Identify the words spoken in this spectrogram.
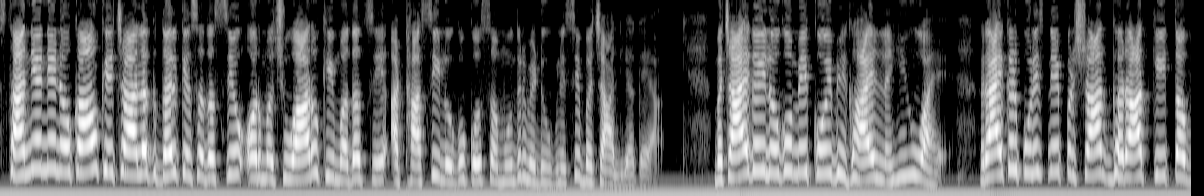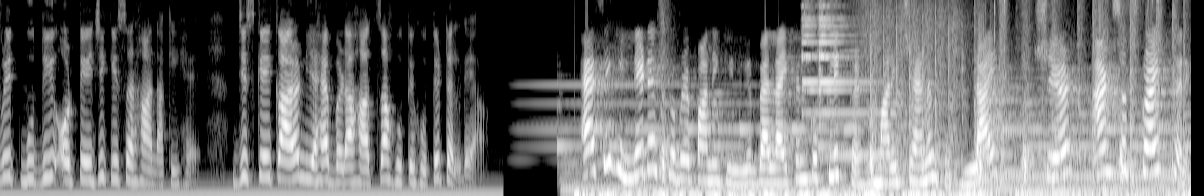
स्थानीय अन्य नौकाओं के चालक दल के सदस्यों और मछुआरों की मदद से 88 लोगों को समुद्र में डूबने से बचा लिया गया। बचाए गए लोगों में कोई भी घायल नहीं हुआ है। रायगढ़ पुलिस ने प्रशांत घरात की त्वरित बुद्धि और तेज़ी की सराहना की है जिसके कारण यह बड़ा हादसा होते होते टल गया। ऐसे ही लेटेस्ट खबरें पाने के लिए बेल आइकन को क्लिक कर हमारे चैनल को लाइक शेयर एंड सब्सक्राइब करें।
